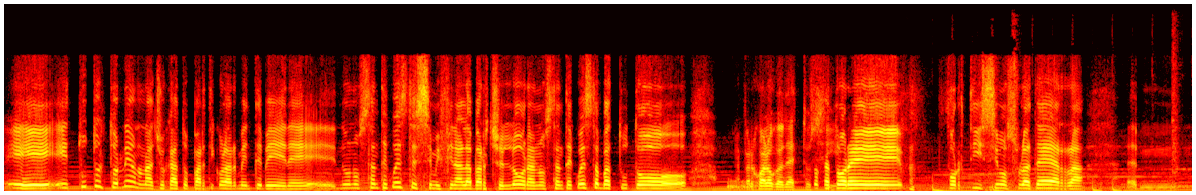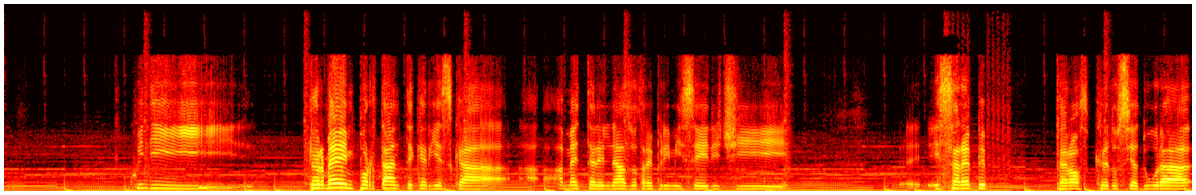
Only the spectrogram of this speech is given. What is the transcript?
E, e, tutto il torneo non ha giocato particolarmente bene. Nonostante questo, è semifinale a Barcellona. Nonostante questo, ha battuto per quello che ho detto, un giocatore sì. fortissimo sulla terra. Ehm, quindi, per me è importante che riesca a, a mettere il naso tra i primi 16 e sarebbe però credo sia dura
